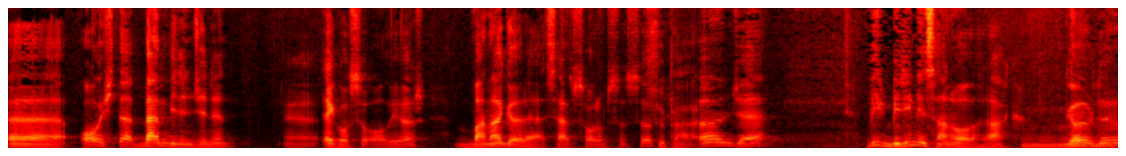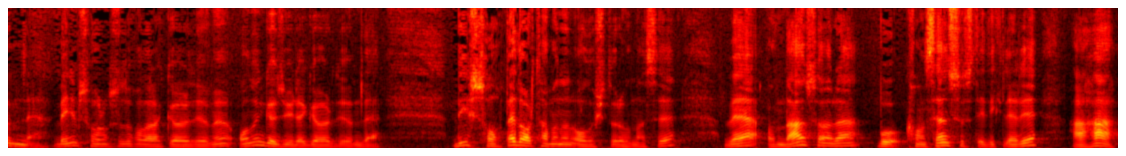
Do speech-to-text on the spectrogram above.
Ee, o işte ben bilincinin e, egosu oluyor. Bana göre sen sorumsuzsun. Süper. Önce bir bilim insanı olarak gördüğüm ne? Benim sorumsuzluk olarak gördüğümü onun gözüyle gördüğümde bir sohbet ortamının oluşturulması ve ondan sonra bu konsensüs dedikleri aha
